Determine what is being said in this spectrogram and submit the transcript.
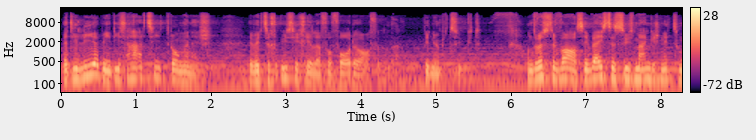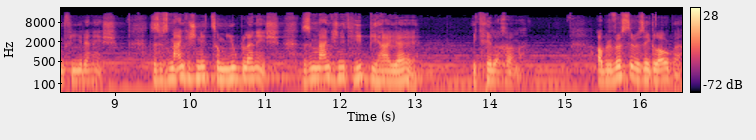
Wenn die Liebe in dein Herz eingedrungen ist, dann wird sich unsere Kirche von vorne anfühlen. Bin überzeugt. Und wisst ihr was? Ich weiss, dass es uns manchmal nicht zum Feiern ist. Dass es manchmal nicht zum Jubeln ist. Dass wir manchmal nicht hippie haben, in die Kirche kommen. Aber wisst ihr, was ich glaube?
